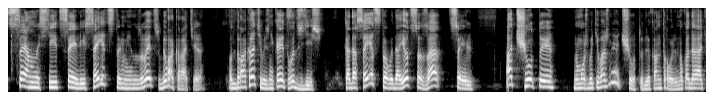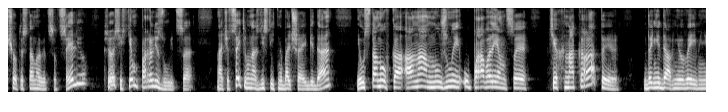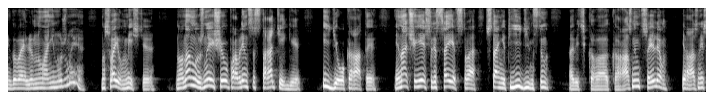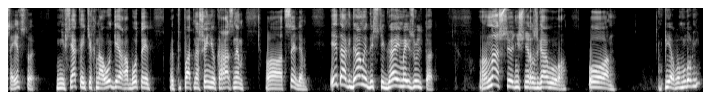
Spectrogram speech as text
ценностей и целей средствами называется бюрократия. Вот бюрократия возникает вот здесь, когда средство выдается за цель. Отчеты, ну, может быть, и важны отчеты для контроля, но когда отчеты становятся целью, все, система парализуется. Значит, с этим у нас действительно большая беда. И установка «а нам нужны управленцы-технократы» до недавнего времени говорили, ну, они нужны на своем месте. Но нам нужны еще управленцы стратегии, идиократы. Иначе, если средство станет единственным, а ведь к, к разным целям и разные средства, не всякая технология работает по отношению к разным э, целям. И тогда мы достигаем результат. Наш сегодняшний разговор о первом уровне,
